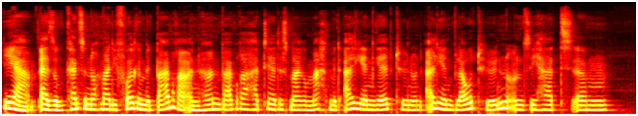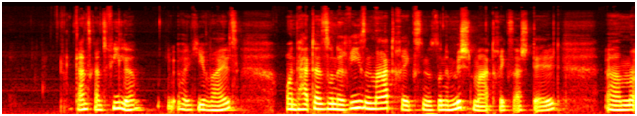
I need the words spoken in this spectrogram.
Ja, also kannst du noch mal die Folge mit Barbara anhören. Barbara hat ja das mal gemacht mit all ihren Gelbtönen und all ihren Blautönen und sie hat ähm, ganz, ganz viele äh, jeweils und hat da so eine riesen Matrix, so eine Mischmatrix erstellt. Ähm,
